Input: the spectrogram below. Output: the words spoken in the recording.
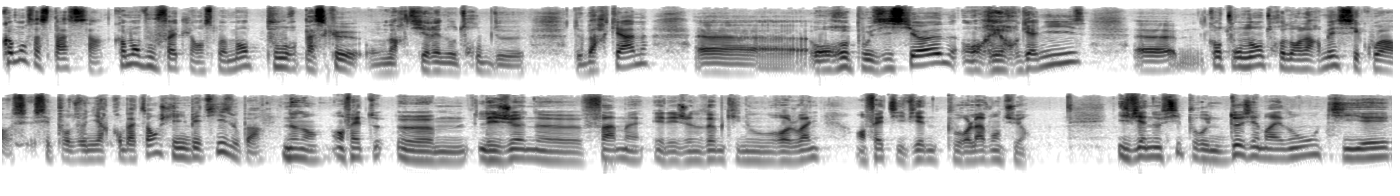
Comment ça se passe ça? Comment vous faites là en ce moment pour parce que on a retiré nos troupes de, de Barkhane, euh, on repositionne, on réorganise. Euh, quand on entre dans l'armée, c'est quoi? C'est pour devenir combattant? Je dis une bêtise ou pas? Non, non. En fait, euh, les jeunes femmes et les jeunes hommes qui nous rejoignent, en fait, ils viennent pour l'aventure. Ils viennent aussi pour une deuxième raison qui est,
